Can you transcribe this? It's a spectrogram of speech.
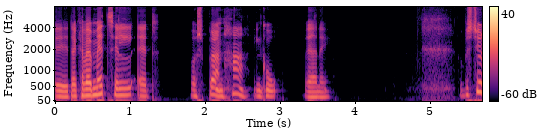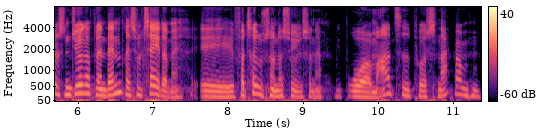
øh, der kan være med til, at vores børn har en god hverdag. Og bestyrelsen dyrker blandt andet resultaterne øh, for trivselsundersøgelserne. Vi bruger meget tid på at snakke om dem,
